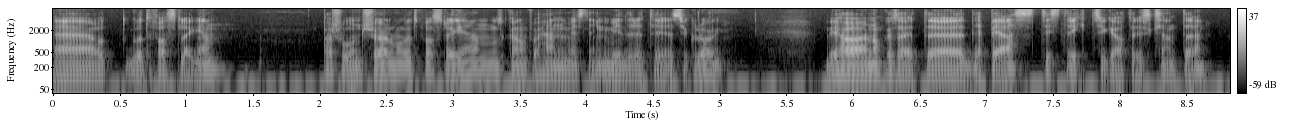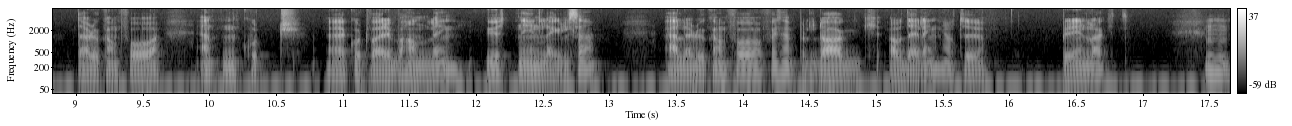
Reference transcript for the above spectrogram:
eh, å gå til fastlegen. Personen sjøl må gå til fastlegen, og så kan han få henvisning videre til psykolog. Vi har noe som heter DPS, distriktspsykiatrisk senter, der du kan få enten kort, eh, kortvarig behandling uten innleggelse, eller du kan få f.eks. dagavdeling, at du blir innlagt. Mhm.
